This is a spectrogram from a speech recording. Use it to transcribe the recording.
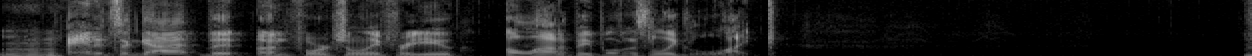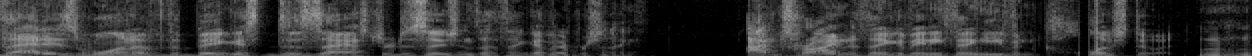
And it's a guy that, unfortunately for you, a lot of people in this league like. That is one of the biggest disaster decisions I think I've ever seen. I'm trying to think of anything even close to it. Mm-hmm.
